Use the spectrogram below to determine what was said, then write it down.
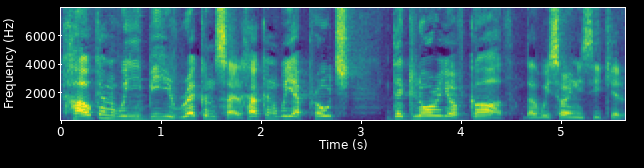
How can we be reconciled? How can we approach the glory of God that we saw in Ezekiel?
